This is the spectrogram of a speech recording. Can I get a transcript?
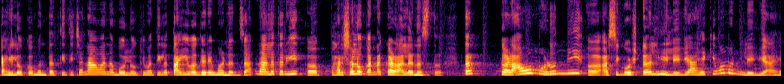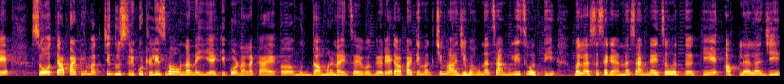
काही लोक म्हणतात की तिच्या नावानं बोलो किंवा तिला ताई वगैरे म्हणत जा. आलं तरी फारशा लोकांना कळालं नसतं. तर कळावं म्हणून मी अशी गोष्ट लिहिलेली आहे किंवा म्हणलेली आहे. सो त्या पाठीमागची दुसरी कुठलीच भावना नाही आहे की कोणाला काय मुद्दा म्हणायचा आहे वगैरे. त्या पाठीमागची माझी भावना चांगलीच होती. मला असं सगळ्यांना सांगायचं होतं की आपल्याला जी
